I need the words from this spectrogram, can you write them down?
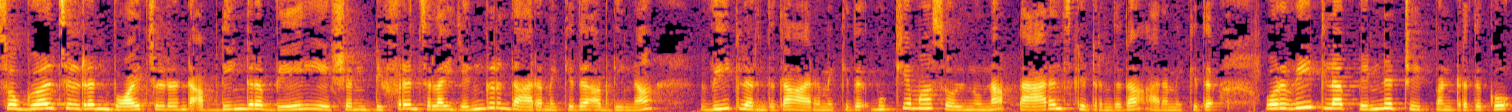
so girl children boy children அப்படிங்கிற வேரியேஷன் டிஃப்ரென்ஸ் எல்லாம் எங்கேருந்து ஆரம்பிக்குது அப்படின்னா வீட்டில் இருந்து தான் ஆரம்பிக்குது. முக்கியமாக சொல்லணுன்னா பேரண்ட்ஸ் கிட்ட இருந்து தான் ஆரம்பிக்குது. ஒரு வீட்டில் பெண்ணை ட்ரீட் பண்ணுறதுக்கும்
